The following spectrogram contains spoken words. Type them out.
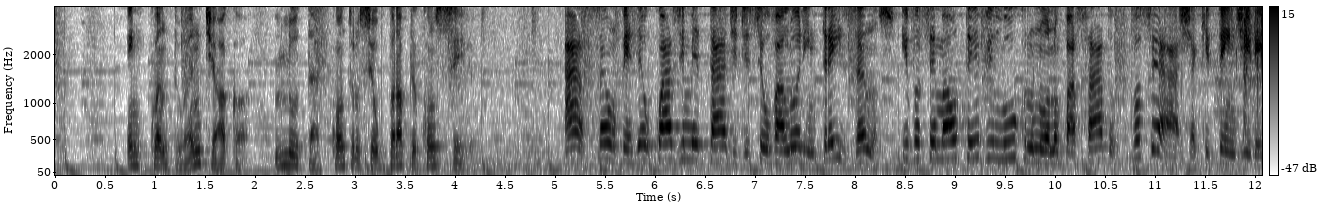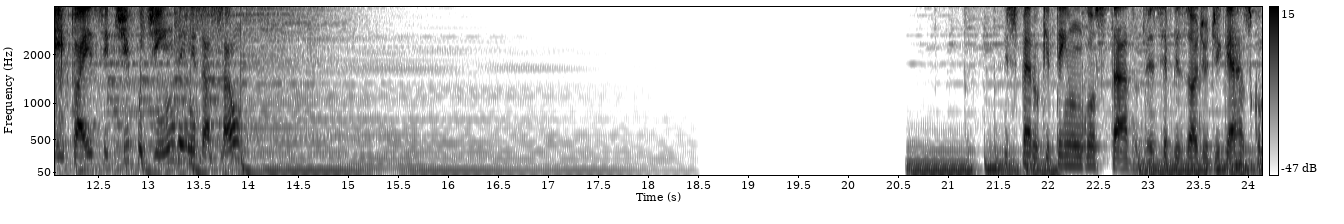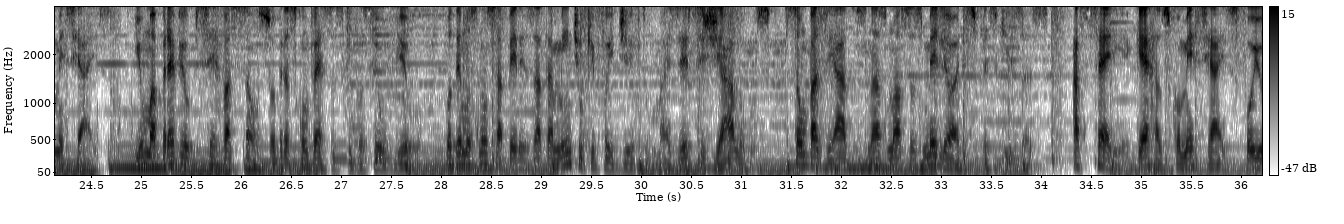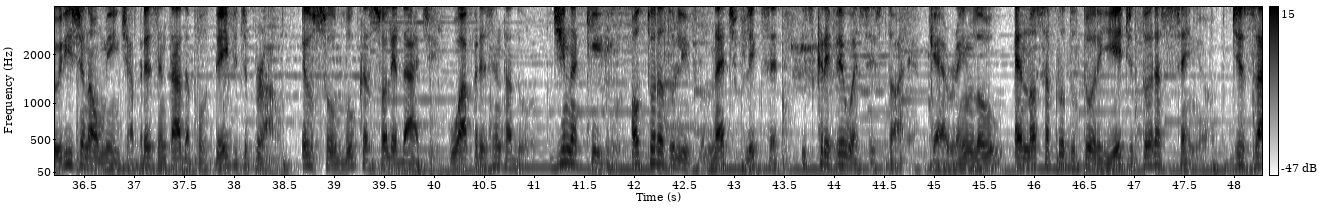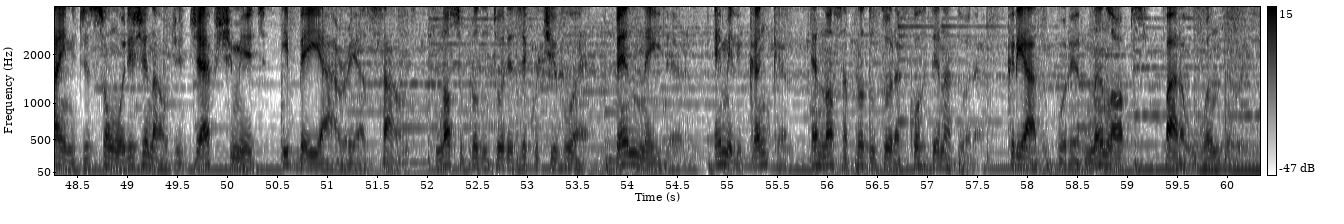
enquanto Antioco luta contra o seu próprio conselho. A ação perdeu quase metade de seu valor em três anos e você mal teve lucro no ano passado. Você acha que tem direito a esse tipo de indenização? Espero que tenham gostado desse episódio de Guerras Comerciais. E uma breve observação sobre as conversas que você ouviu. Podemos não saber exatamente o que foi dito, mas esses diálogos são baseados nas nossas melhores pesquisas. A série Guerras Comerciais foi originalmente apresentada por David Brown. Eu sou Lucas Soledade, o apresentador. Dina Keating, autora do livro Netflixed, escreveu essa história. Karen Lowe é nossa produtora e editora sênior. Design de som original de Jeff Schmidt e Bay Area Sound. Nosso produtor executivo é Ben Nader. Emily Kunkel é nossa produtora coordenadora. Criado por Hernan Lopes para o Wondering.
